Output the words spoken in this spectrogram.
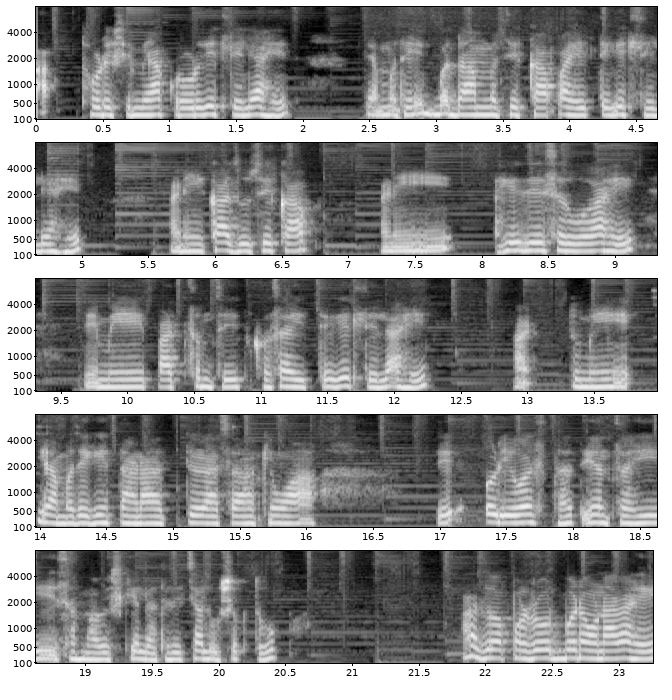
आ- थोडेसे मी अक्रोड घेतलेले आहेत. त्यामध्ये बदामचे काप आहेत ते घेतलेले आहेत. आणि काजूचे काप आणि हे जे सर्व आहे ते मी पाच चमचे इतकं साहित्य घेतलेलं आहे. तुम्ही यामध्ये घेताना तिळाचा किंवा ते अडीव असतात यांचाही समावेश केला तरी चालू शकतो. हा जो आपण रोल बनवणार आहे.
